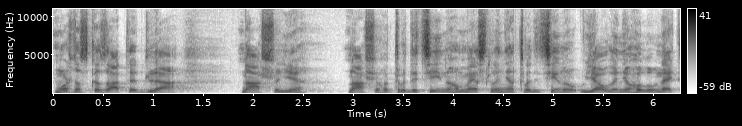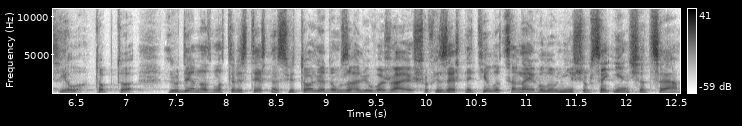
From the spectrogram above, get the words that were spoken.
Можна сказати, для нашої, нашого традиційного мислення, традиційного уявлення головне тіло. Тобто людина з матеріалістичним світоглядом взагалі вважає, що фізичне тіло це найголовніше, все інше це,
